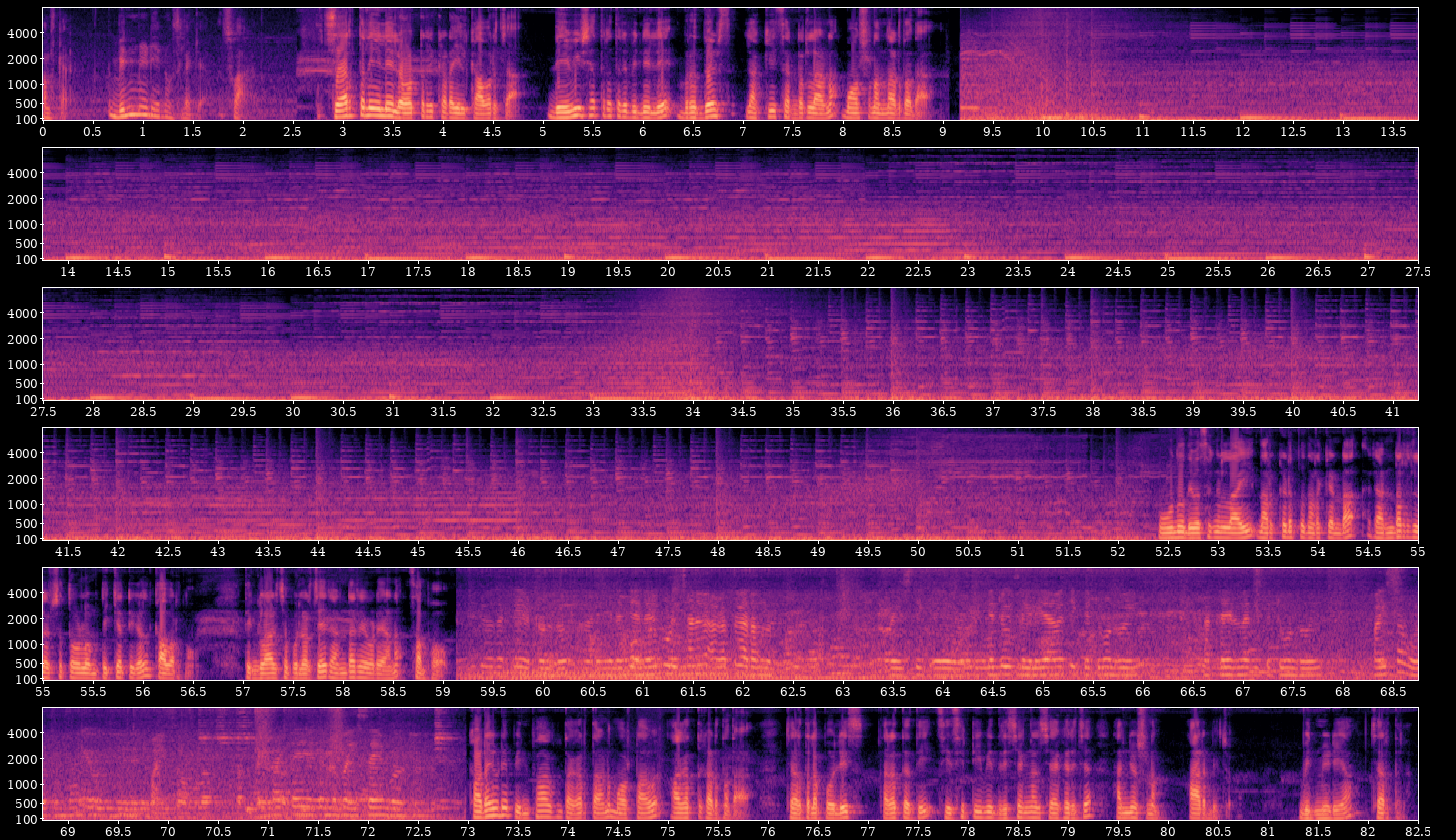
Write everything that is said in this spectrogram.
നമസ്കാരം. Bin media ന്യൂസിലേക്ക് സ്വാഗതം. ചേർത്തലയിലെ ലോട്ടറി കടയിൽ കവർച്ച. ദേവീക്ഷേത്രത്തിന് പിന്നിലെ ബ്രദേഴ്സ് ലക്കി സെന്ററിലാണ് മോഷണം നടന്നത്. മൂന്ന് ദിവസങ്ങളിലായി നറുക്കെടുപ്പ് നടക്കേണ്ട രണ്ടര ലക്ഷത്തോളം ടിക്കറ്റുകൾ കവർന്നു. തിങ്കളാഴ്ച പുലർച്ചെ രണ്ടരയോടെയാണ് സംഭവം. ടിക്കറ്റ് സെയിൽ ചെയ്യാൻ ടിക്കറ്റ് കൊണ്ടുപോയി. കട്ടയിരുന്ന ടിക്കറ്റ് കൊണ്ടുപോയി. പൈസ പോയിട്ടുണ്ട്? കട്ടയിരുന്ന പൈസയും പോയിട്ടുണ്ട്. കടയുടെ പിൻഭാഗം തകർത്താണ് മോഷ്ടാവ് അകത്ത് കടന്നത്. ചേർത്തല പോലീസ് സ്ഥലത്തെത്തി സി സി ടി വി ദൃശ്യങ്ങൾ ശേഖരിച്ച് അന്വേഷണം ആരംഭിച്ചു. വിൻമീഡിയ ചേർത്തല.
